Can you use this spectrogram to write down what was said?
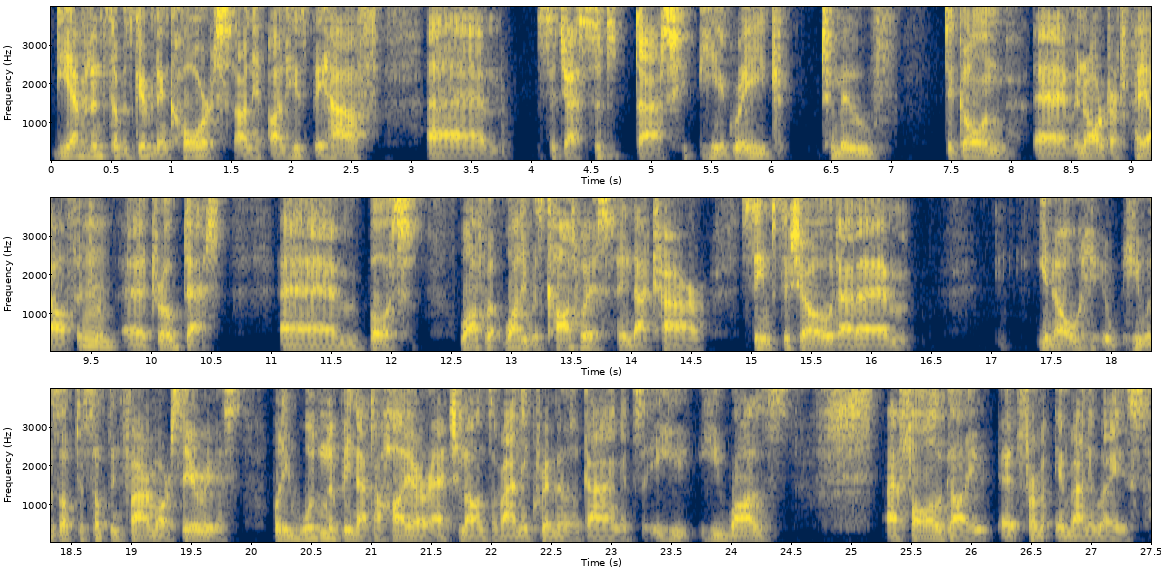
the evidence that was given in court on on his behalf, um, suggested that he agreed to move the gun um, in order to pay off a, dr- mm. a drug debt. Um, but what what he was caught with in that car seems to show that um, you know he, he, was up to something far more serious. But he wouldn't have been at the higher echelons of any criminal gang. It's he he was a fall guy uh, from in many ways.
